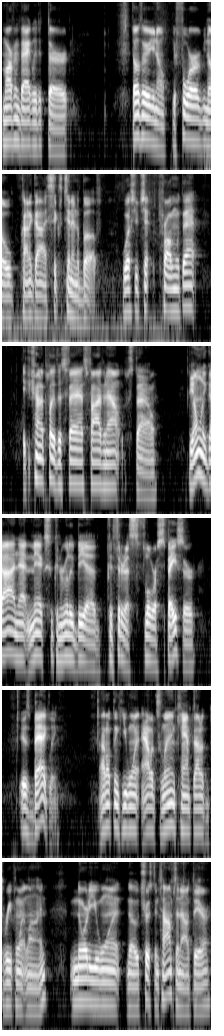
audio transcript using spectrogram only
Marvin Bagley III. Those are, you know, your four, you know, kind of guys, 6'10 and above. What's your ch- problem with that? If you're trying to play this fast, five and out style, the only guy in that mix who can really be a considered a floor spacer is Bagley. I don't think you want Alex Len camped out at the three point line nor do you want you know, Tristan Thompson out there.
